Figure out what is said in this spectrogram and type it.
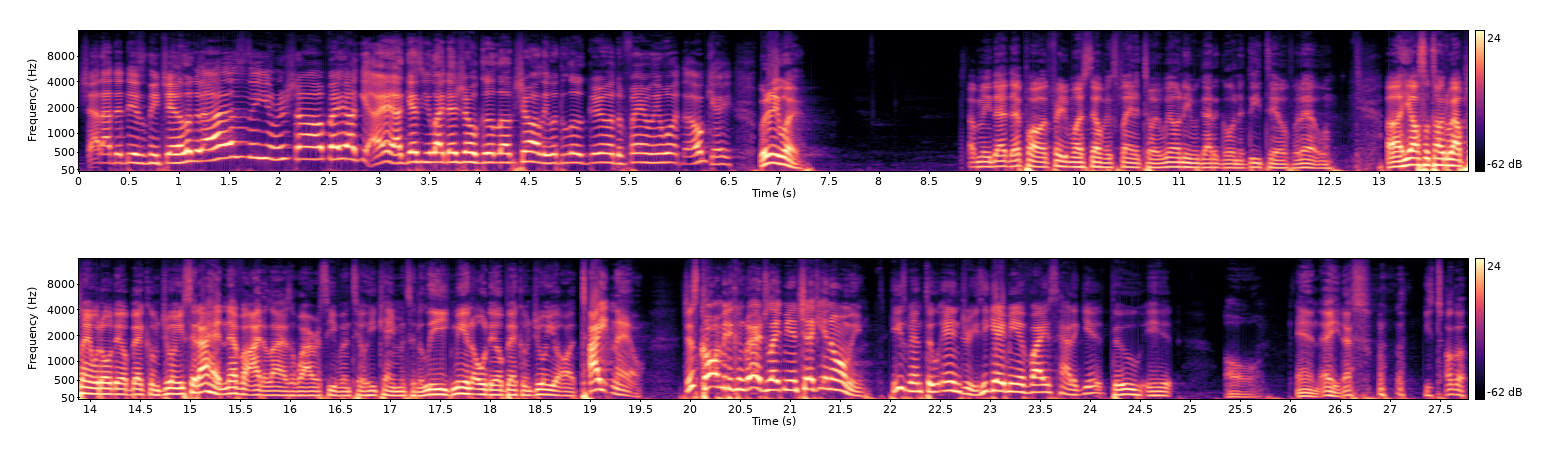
shout out to Disney Channel. Look at. I see you, Rashod, baby. I, guess you like that show, Good Luck Charlie, with the little girl, the family, and what? Okay, but anyway, I mean that that part was pretty much self-explanatory. We don't even got to go into detail for that one. Uh, he also talked about playing with Odell Beckham Jr. He said, I had never idolized a wide receiver until he came into the league. Me and Odell Beckham Jr. are tight now. Just call me to congratulate me and check in on me. He's been through injuries. He gave me advice how to get through it all. And hey, that's you talk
